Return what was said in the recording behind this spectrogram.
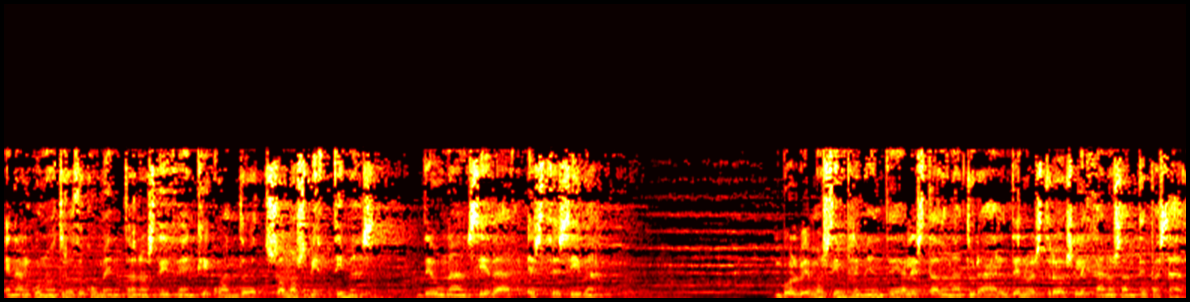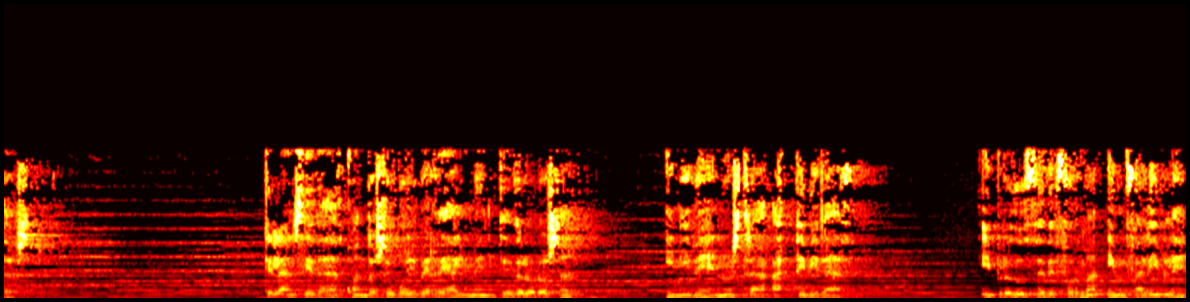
En algún otro documento nos dicen que cuando somos víctimas de una ansiedad excesiva, volvemos simplemente al estado natural de nuestros lejanos antepasados. Que la ansiedad cuando se vuelve realmente dolorosa inhibe nuestra actividad y produce de forma infalible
